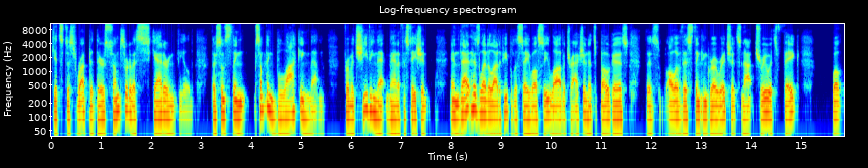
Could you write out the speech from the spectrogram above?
gets disrupted. There's some sort of a scattering field. There's something something blocking them from achieving that manifestation. And that has led a lot of people to say, well, see, law of attraction, it's bogus. This all of this think and grow rich, it's not true, it's fake. Well,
